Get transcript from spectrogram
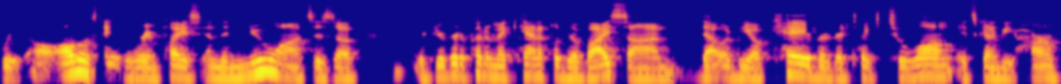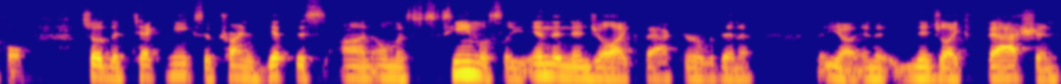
We, all those things were in place, and the nuances of if you're going to put a mechanical device on, that would be okay, but if it takes too long, it's going to be harmful. So the techniques of trying to get this on almost seamlessly in the ninja-like factor within a, you know, in a ninja-like fashion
